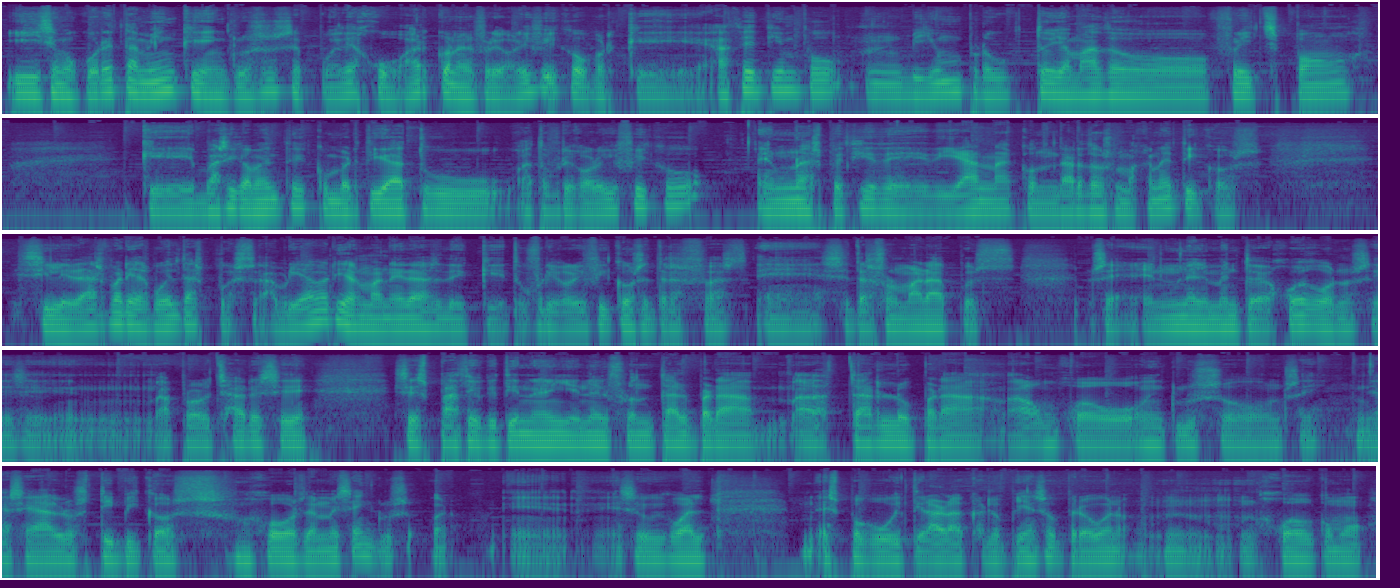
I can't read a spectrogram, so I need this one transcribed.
Y se me ocurre también que incluso se puede jugar con el frigorífico, porque hace tiempo mm, vi un producto llamado Fridge Pong que básicamente convertía a tu, a tu frigorífico en una especie de diana con dardos magnéticos. Si le das varias vueltas, pues habría varias maneras de que tu frigorífico se, eh, se transformara, pues, no sé, en un elemento de juego, no sé, aprovechar ese, ese, espacio que tiene ahí en el frontal para adaptarlo para algún juego o incluso, no sé, ya sea los típicos juegos de mesa, incluso, bueno, eh, eso igual es poco útil ahora que lo pienso, pero bueno, un juego como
